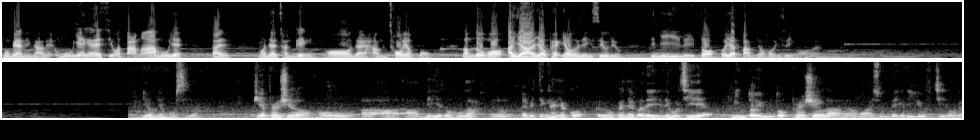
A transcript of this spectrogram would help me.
唔好俾人哋呃你，冇嘢嘅，燒一啖啊冇嘢。但係我就係曾經，我就係行錯一步，諗到我，哎呀又劈友就認燒了，點知越嚟多，嗰一啖就害死我。呢樣嘢冇事啊，peer pressure 好，啊啊啊咩嘢都好啦，係咯，everything 係一個，誒，whenever 你你好似面對唔到 pressure 啦，我係想俾嗰啲 youth 知道嘅，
